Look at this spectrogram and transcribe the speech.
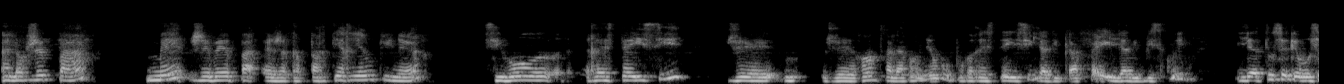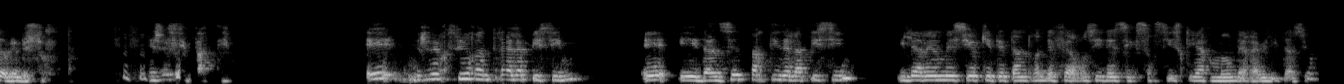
Alors, je pars, mais je vais pas, je partir rien qu'une heure. Si vous restez ici, je, je rentre à la réunion, vous pouvez rester ici, il y a du café, il y a du biscuit, il y a tout ce que vous avez besoin. Et je suis partie. Et je suis rentrée à la piscine. Et, dans cette partie de la piscine, il y avait un monsieur qui était en train de faire aussi des exercices clairement de réhabilitation.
